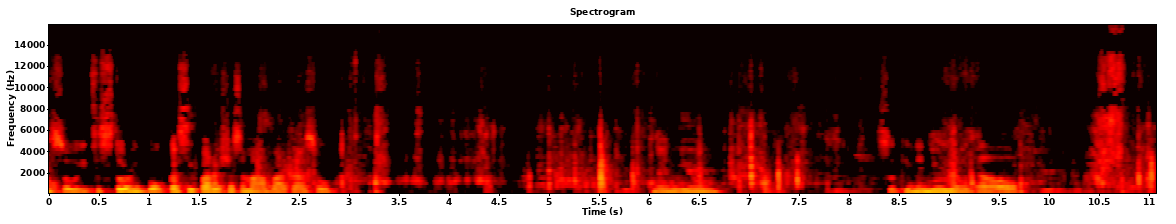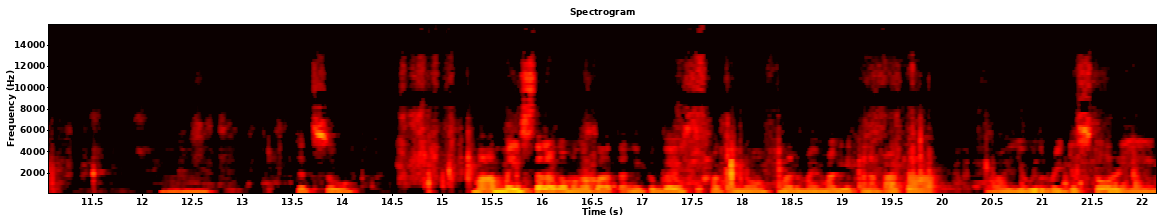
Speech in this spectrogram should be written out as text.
So it's a storybook kasi para siya sa mga bata. So yan yung So tinan nyo yung elf. Hmm. That's so ma-amaze talaga mga bata nito guys pag ano may maliit na bata uh, you will read the story.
